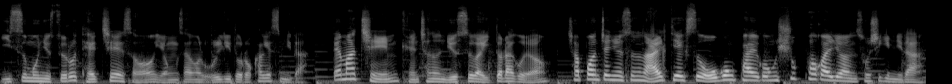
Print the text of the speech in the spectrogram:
이스모 뉴스로 대체해서 영상을 올리도록 하겠습니다. 때마침 괜찮은 뉴스가 있더라고요. 첫 번째 뉴스는 RTX 5080 슈퍼 관련 소식입니다.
